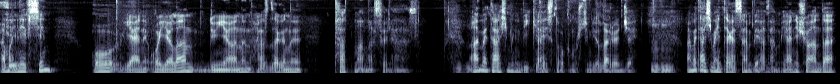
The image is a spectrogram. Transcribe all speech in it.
Ama nefsin o yani o yalan dünyanın hazlarını tatmaması lazım. Ahmet Haşim'in bir hikayesini okumuştum yıllar önce. Ahmet Haşim enteresan bir adam. Yani şu anda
